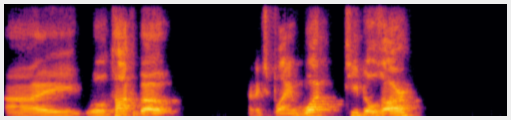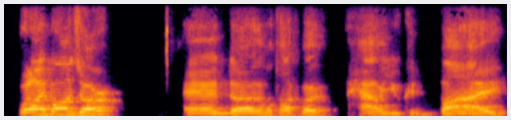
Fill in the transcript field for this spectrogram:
I will talk about and explain what T bills are, what I bonds are, and uh, then we'll talk about how you can buy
